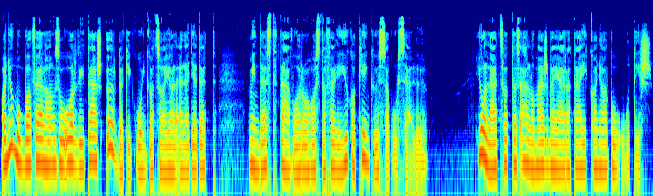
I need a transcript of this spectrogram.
a nyomukban felhangzó ordítás ördögi gúnykacajjal elegyedett. Mindezt távolról hozta feléjük a kénkőszagú szellő. Jól látszott az állomás bejáratáig kanyargó út is.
